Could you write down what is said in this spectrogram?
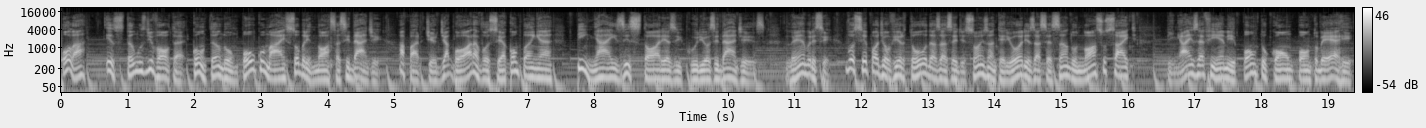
Olá, estamos de volta contando um pouco mais sobre nossa cidade. A partir de agora você acompanha Pinhais Histórias e Curiosidades. Lembre-se, você pode ouvir todas as edições anteriores acessando o nosso site pinhaisfm.com.br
